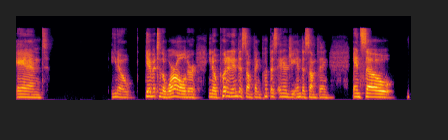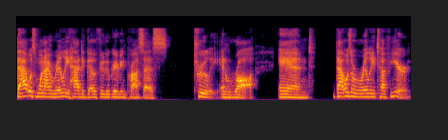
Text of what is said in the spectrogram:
and, you know, give it to the world or, you know, put it into something, put this energy into something. And so that was when I really had to go through the grieving process truly and raw. And that was a really tough year.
